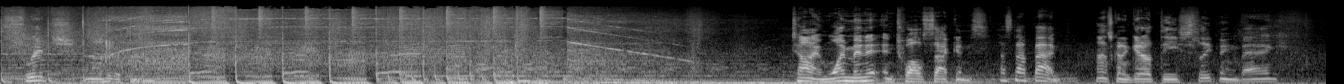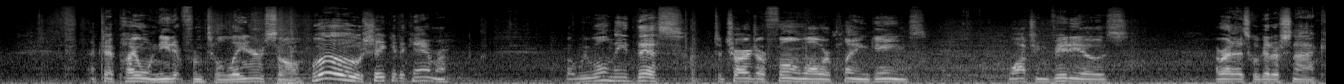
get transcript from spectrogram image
Switch, and I'll hit time. Time, one minute and 12 seconds. That's not bad. I'm just gonna get out the sleeping bag. Actually, I probably won't need it from till later, so whoa, shaking the camera. But we will need this to charge our phone while we're playing games, watching videos. All right, let's go get our snack.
